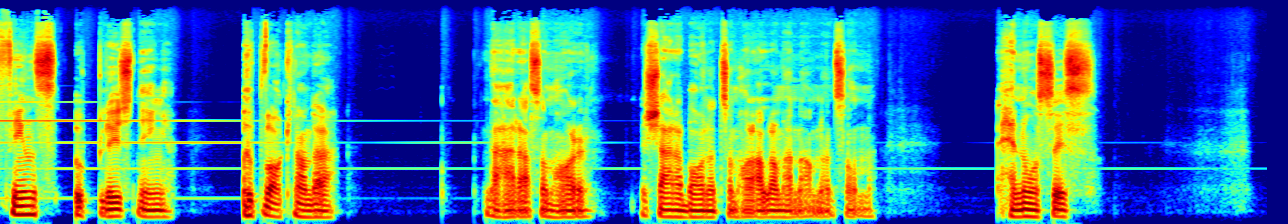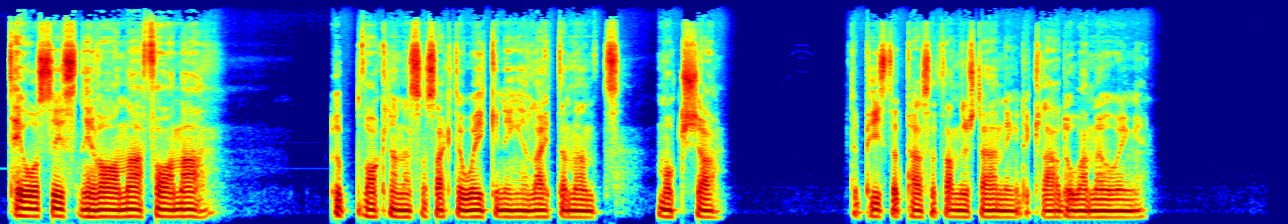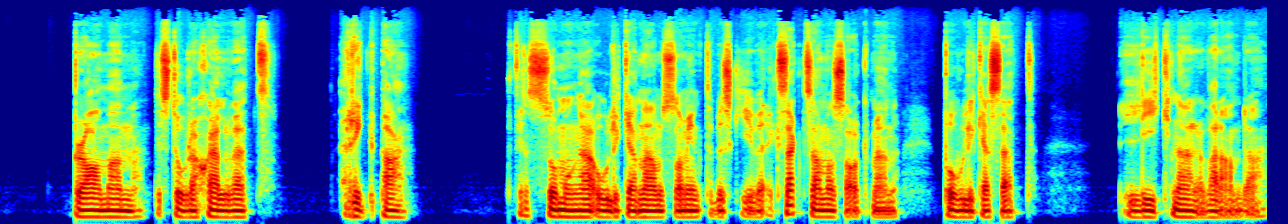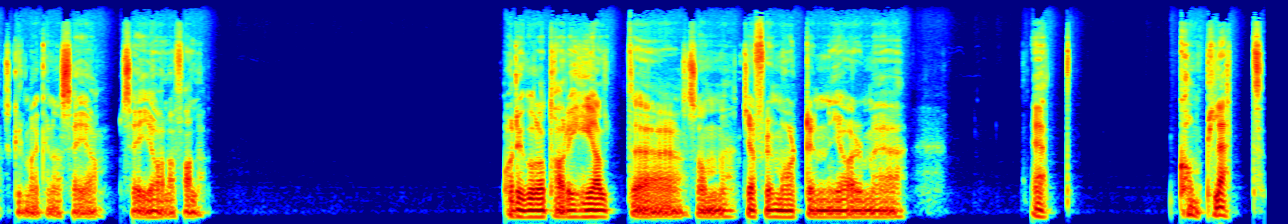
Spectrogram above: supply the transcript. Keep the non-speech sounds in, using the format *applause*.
finns upplysning, uppvaknande, det här som har det kära barnet som har alla de här namnen som Henosis, Teosis, Nirvana, Fana, uppvaknande som sagt, Awakening, Enlightenment, Moksha, The Peace That Passeth Understanding, The Cloud of Unknowing, Brahman, Det Stora Självet, Rigpa. Det finns så många olika namn som inte beskriver exakt samma sak men på olika sätt liknar varandra, skulle man kunna säga, säger jag i alla fall. Och det går att ta det helt eh, som Jeffrey Martin gör med ett komplett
